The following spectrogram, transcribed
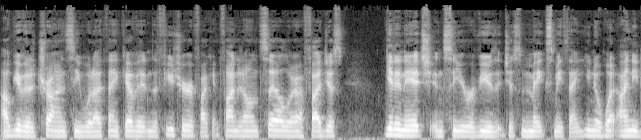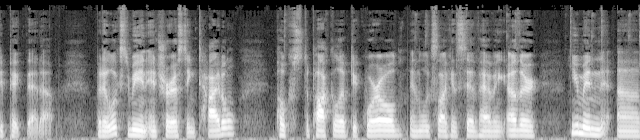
I'll give it a try and see what I think of it in the future if I can find it on sale or if I just get an itch and see a review that just makes me think, you know what, I need to pick that up. But it looks to be an interesting title post apocalyptic world. And it looks like instead of having other human uh,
